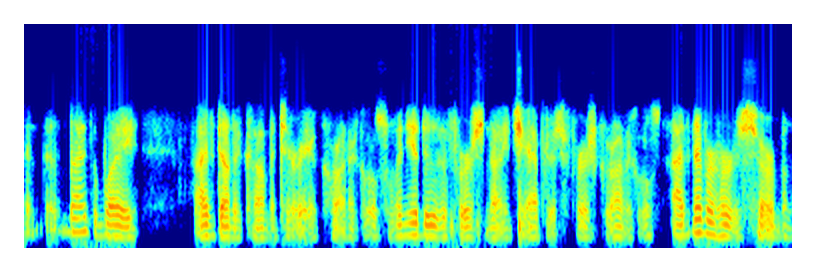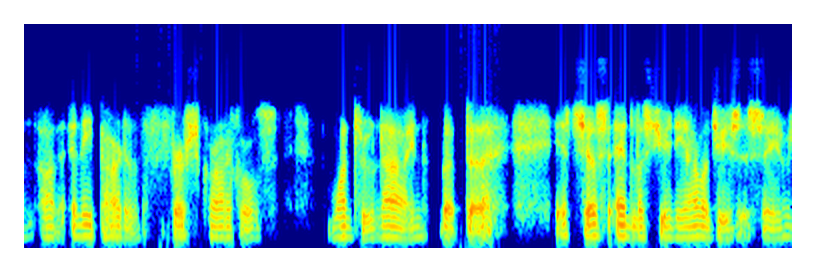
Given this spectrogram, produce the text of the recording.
And uh, by the way, I've done a commentary of Chronicles. When you do the first nine chapters of First Chronicles, I've never heard a sermon on any part of First Chronicles one through nine, but uh, it's just endless genealogies, it seems,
